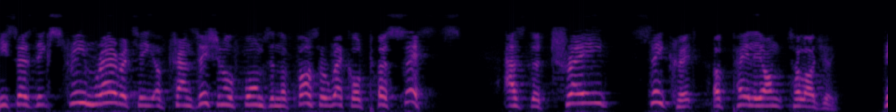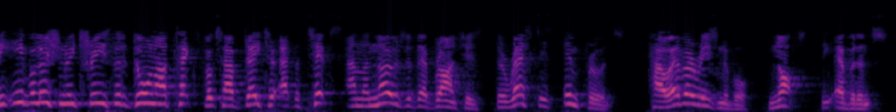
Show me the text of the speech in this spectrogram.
he says the extreme rarity of transitional forms in the fossil record persists as the trade secret of paleontology. The evolutionary trees that adorn our textbooks have data at the tips and the nodes of their branches. The rest is inference, however reasonable, not the evidence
